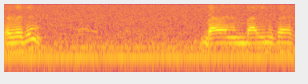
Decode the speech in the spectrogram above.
બરોબર છે બાવા બાવી ને પાસ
